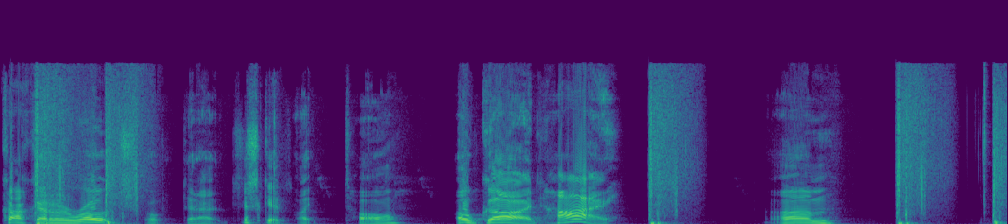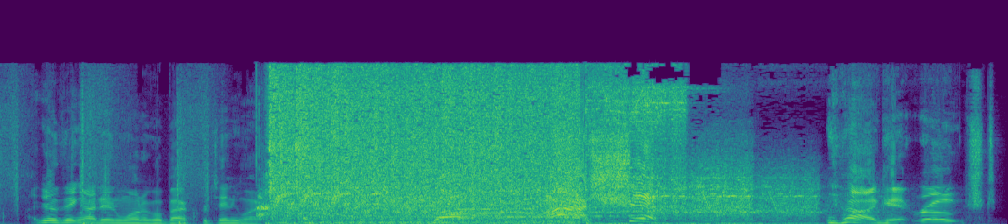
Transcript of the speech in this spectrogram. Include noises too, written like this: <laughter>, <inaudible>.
cockroach. Oh, did I just get like tall? Oh God, hi. Um, I good thing I didn't want to go backwards anyway. God. <laughs> Ah, shit! <laughs> I get roached.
